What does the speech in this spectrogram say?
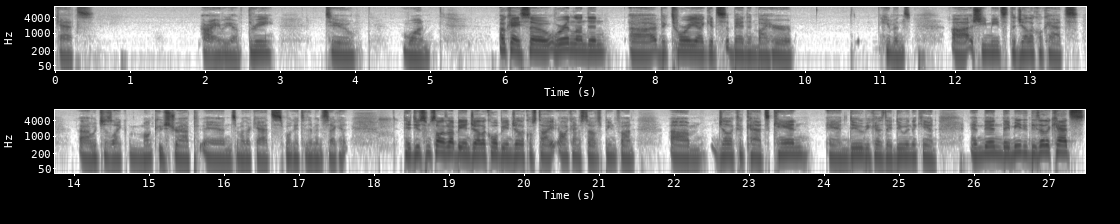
Cats. All right, here we go. Three, two, one. Okay, so we're in London. Uh, Victoria gets abandoned by her humans. Uh, she meets the Jellicle cats, uh, which is like Munkustrap and some other cats. We'll get to them in a second. They do some songs about being Jellicle, being Jellicle's tight, all kind of stuff. It's being fun um, Jellicle cats can and do because they do when they can. And then they meet these other cats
